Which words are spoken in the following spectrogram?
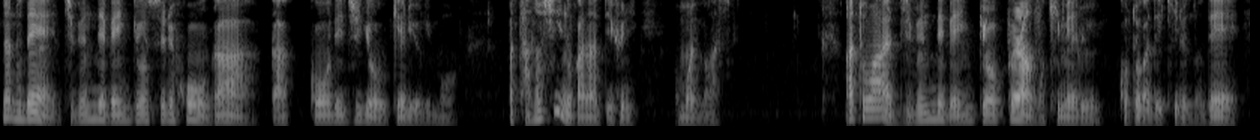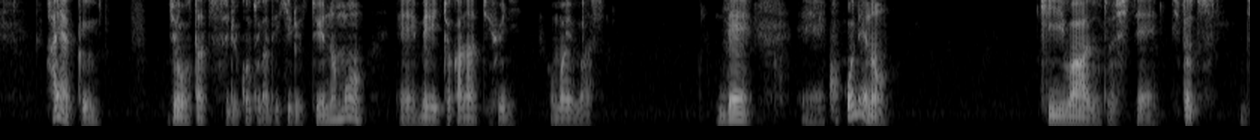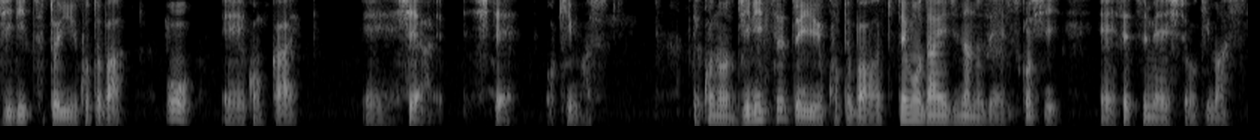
なので自分で勉強する方が学校で授業を受けるよりも、まあ、楽しいのかなっていうふうに思います。あとは自分で勉強プランを決めることができるので、早く上達することができるっていうのも、えー、メリットかなっていうふうに思います。で、えー、ここでのキーワードとして一つ、自立という言葉を、えー、今回、え、シェアしておきます。で、この自立という言葉はとても大事なので少し、えー、説明しておきます。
